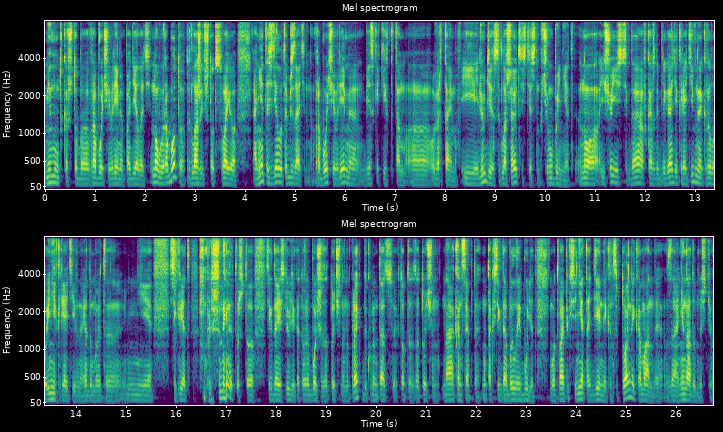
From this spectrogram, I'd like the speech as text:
минутка, чтобы в рабочее время поделать новую работу, предложить что-то свое, они это сделают обязательно в рабочее время без каких-то там э, овертаймов. И люди соглашаются, естественно, почему бы и нет. Но еще есть всегда в каждой бригаде креативное крыло и некреативное. Я думаю, это не секрет Полишинеля, то, что всегда есть люди, которые больше заточены на проект, документацию, кто-то заточен на концепты. Ну, так всегда было и будет. Вот в Апексе нет отдельной концептуальной команды за ненадобностью.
